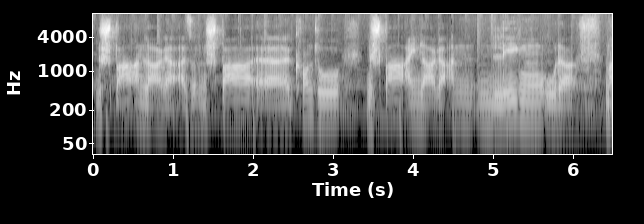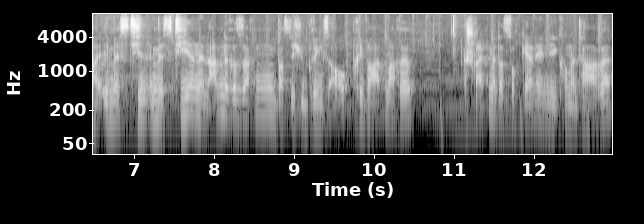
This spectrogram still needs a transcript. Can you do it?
eine Sparanlage, also ein Sparkonto, eine Spareinlage anlegen oder mal investieren in andere Sachen, was ich übrigens auch privat mache Schreibt mir das doch gerne in die Kommentare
